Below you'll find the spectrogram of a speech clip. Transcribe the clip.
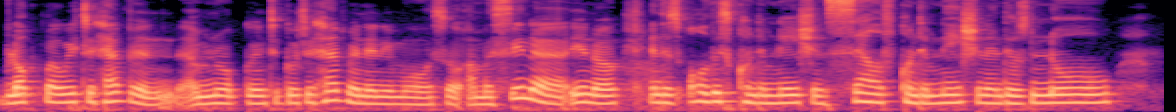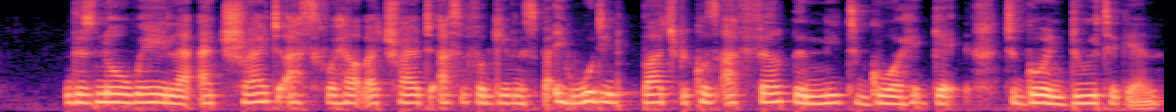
blocked my way to heaven. I'm not going to go to heaven anymore. So i'm a sinner you know? And there's all this condemnation self-condemnation and there's no there's no way. Like i tried to ask for help. I tried to ask for forgiveness but it wouldn't budge because i felt the need to go ahead get to go and do it again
